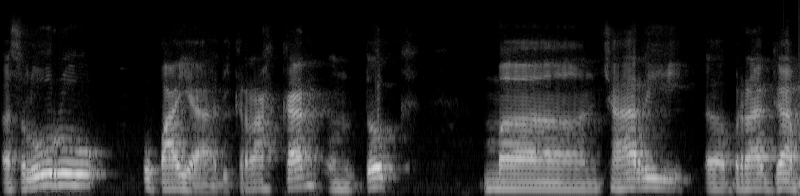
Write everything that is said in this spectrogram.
eh, seluruh upaya dikerahkan untuk mencari eh, beragam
